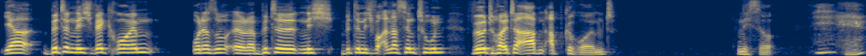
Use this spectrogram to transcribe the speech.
ja, bitte nicht wegräumen oder so, oder bitte nicht, bitte nicht woanders hin tun, wird heute Abend abgeräumt. Nicht so, hä?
